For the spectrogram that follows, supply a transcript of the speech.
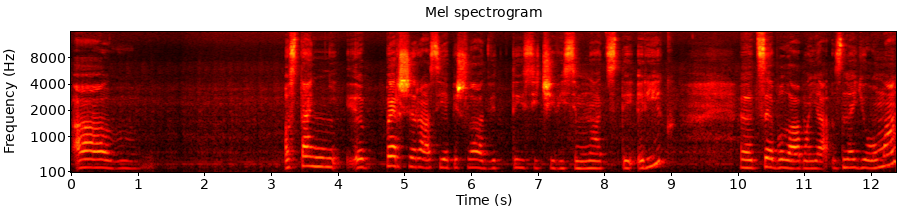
а останній е, перший раз я пішла 2018 рік. Е, Це була моя знайома.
